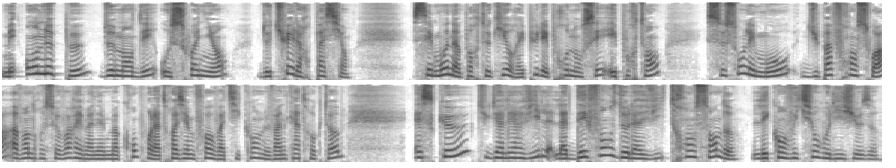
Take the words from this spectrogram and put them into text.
mais on ne peut demander aux soignants de tuer leurs patients. Ces mots, n'importe qui aurait pu les prononcer, et pourtant, ce sont les mots du pape François avant de recevoir Emmanuel Macron pour la troisième fois au Vatican le 24 octobre. Est-ce que, Tuc la défense de la vie transcende les convictions religieuses?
